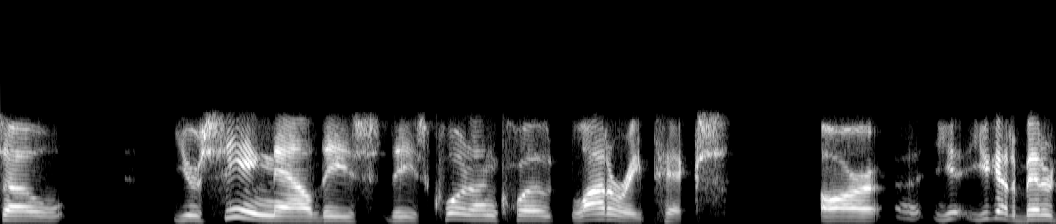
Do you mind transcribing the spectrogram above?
so you're seeing now these these quote unquote lottery picks are uh, you, you got a better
